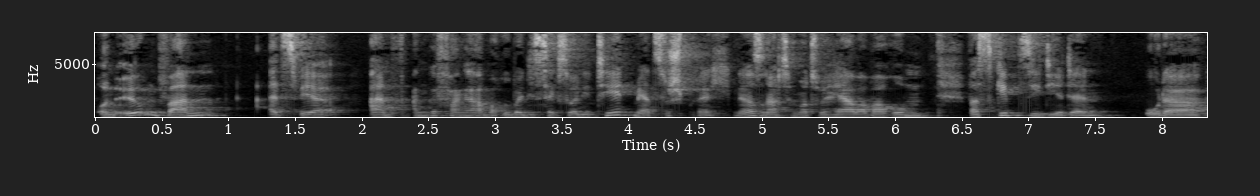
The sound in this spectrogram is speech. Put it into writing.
Und irgendwann, als wir angefangen haben, auch über die Sexualität mehr zu sprechen, ne? so nach dem Motto, Herr, aber warum, was gibt sie dir denn? Oder,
